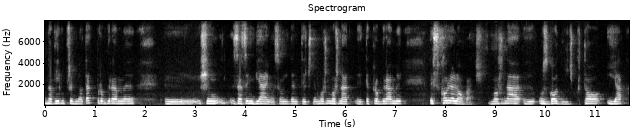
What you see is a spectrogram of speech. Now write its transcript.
na wielu przedmiotach programy y, się zazębiają, są identyczne. Można te programy skorelować, można y, uzgodnić, kto i jak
